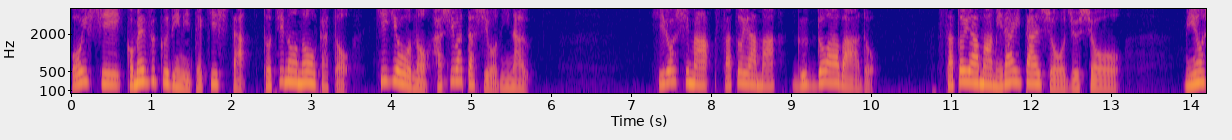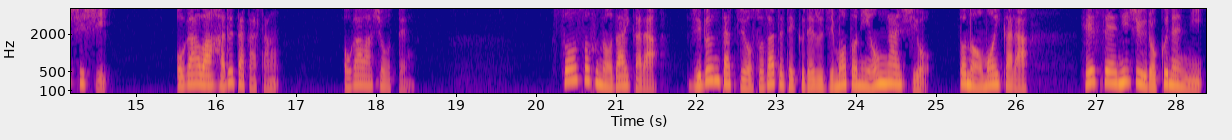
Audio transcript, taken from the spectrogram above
美味しい米作りに適した土地の農家と企業の橋渡しを担う。広島里山グッドアワード。里山未来大賞受賞。三好市、小川春隆さん、小川商店。曽祖父の代から自分たちを育ててくれる地元に恩返しを、との思いから、平成26年に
